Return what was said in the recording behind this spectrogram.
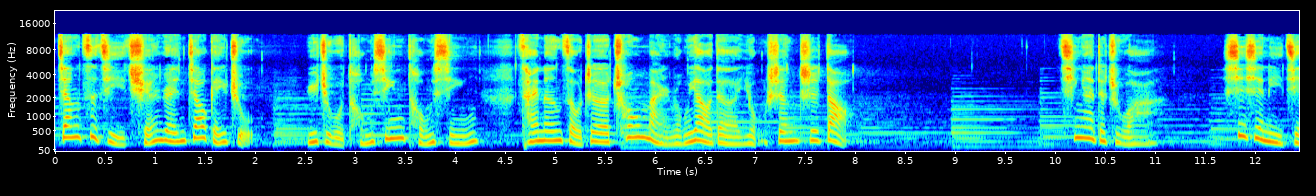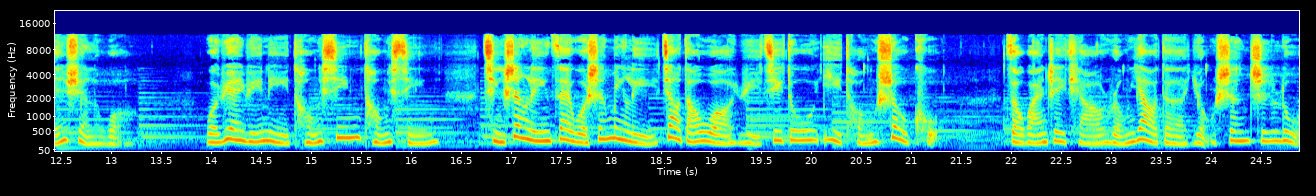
将自己全人交给主，与主同心同行，才能走这充满荣耀的永生之道。亲爱的主啊，谢谢你拣选了我，我愿与你同心同行。请圣灵在我生命里教导我，与基督一同受苦，走完这条荣耀的永生之路。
